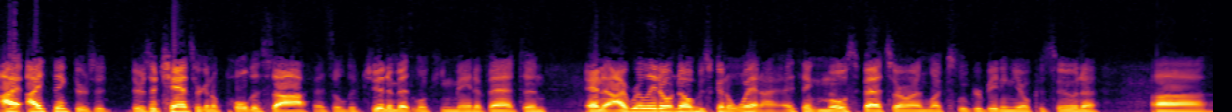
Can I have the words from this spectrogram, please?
I, I think there's a there's a chance they're going to pull this off as a legitimate-looking main event, and and I really don't know who's going to win. I, I think most bets are on Lex Luger beating Yokozuna. Uh,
